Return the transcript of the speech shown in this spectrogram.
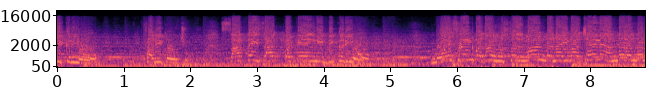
દીકરીઓ. ફરી કહું છું, સાતેય સાત પટેલની દીકરીઓ. બોયફ્રેન્ડ બધા મુસલમાન બનાવ્યા છે ને અંદર અંદર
